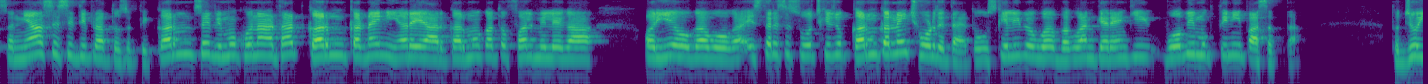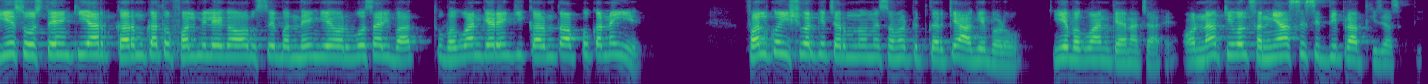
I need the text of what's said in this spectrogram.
संन्यास से सिद्धि प्राप्त हो सकती। कर्म से विमुख होना अर्थात कर्म करना ही नहीं, अरे यार, कर्मों का तो फल मिलेगा और ये होगा, वो होगा। इस तरह से सोच के जो कर्म करना ही छोड़ देता है तो उसके लिए भगवान कह रहे हैं कि वो भी मुक्ति नहीं पा सकता। तो जो ये सोचते हैं कि यार कर्म का तो फल मिलेगा और उससे बंधेंगे और वो सारी बात तो भगवान कह रहे हैं कि कर्म तो आपको करना ही है। फल को ईश्वर के चरणों में समर्पित करके आगे बढ़ो, ये भगवान कहना चाह रहे हैं। और न केवल संन्यास से सिद्धि प्राप्त की जा सकती,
